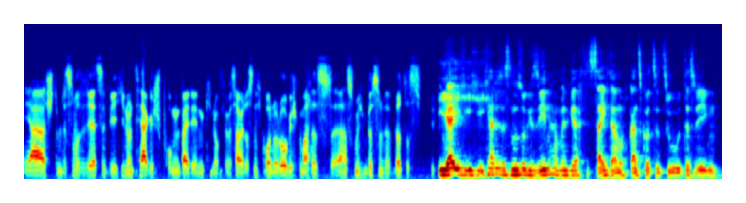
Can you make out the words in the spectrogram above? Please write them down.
Ja, stimmt. Das muss, jetzt sind wir hin und her gesprungen bei den Kinofilmen. Jetzt haben wir das nicht chronologisch gemacht. Das äh, hast du mich ein bisschen verwirrt. Das ja, ich, ich, ich hatte das nur so gesehen, habe mir gedacht, jetzt zeige ich da noch ganz kurz dazu. Deswegen.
